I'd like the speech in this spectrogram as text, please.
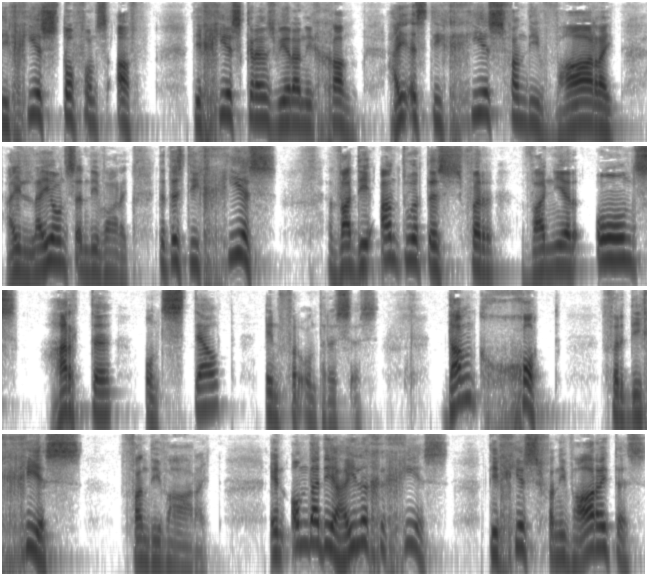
die Gees stof ons af. Die Gees kry ons weer aan die gang. Hy is die Gees van die waarheid. Hy lei ons in die waarheid. Dit is die Gees wat die antwoord is vir wanneer ons harte ontstel en verontrus is. Dank God vir die Gees van die waarheid. En omdat die Heilige Gees die Gees van die waarheid is,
